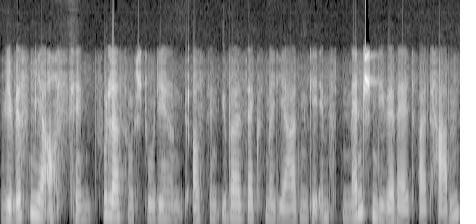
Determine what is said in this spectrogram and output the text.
Wir wissen ja aus den Zulassungsstudien und aus den über sechs Milliarden geimpften Menschen, die wir weltweit haben,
